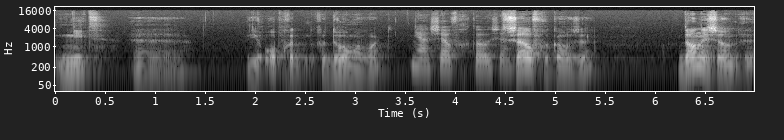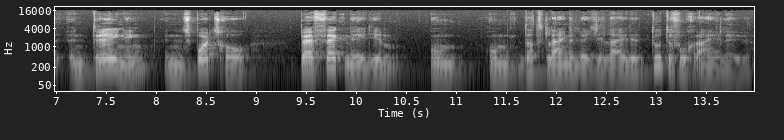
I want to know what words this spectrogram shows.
niet eh, je opgedrongen wordt, Ja, zelf gekozen. zelf gekozen, dan is zo'n een training, een sportschool, perfect medium om, om dat kleine beetje lijden toe te voegen aan je leven.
